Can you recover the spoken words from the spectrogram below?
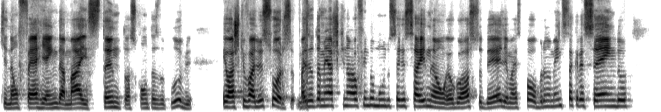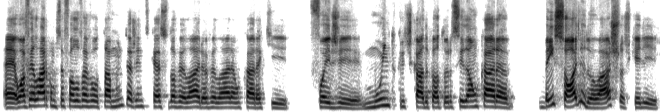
que não ferre ainda mais tanto as contas do clube, eu acho que vale o esforço. Mas eu também acho que não é o fim do mundo se ele sair, não. Eu gosto dele, mas, pô, o Bruno Mendes está crescendo, É, o Avelar, como você falou, vai voltar. Muita gente esquece do Avelar. O Avelar é um cara que foi de muito criticado pela torcida, é um cara bem sólido, eu acho. Acho que ele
